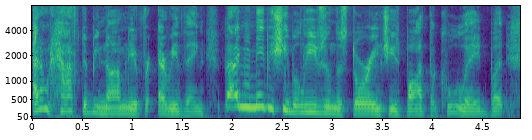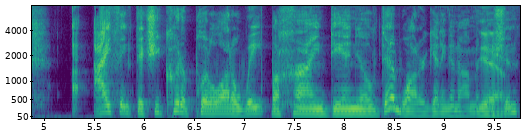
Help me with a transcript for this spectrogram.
I don't have to be nominated for everything. But I mean, maybe she believes in the story and she's bought the Kool Aid. But I- think that she could have put a lot of weight behind Danielle Deadwyler getting a nomination.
